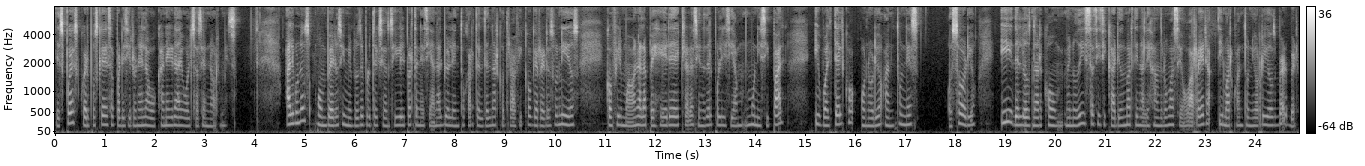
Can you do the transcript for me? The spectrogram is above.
Después, cuerpos que desaparecieron en la boca negra de bolsas enormes. Algunos bomberos y miembros de protección civil pertenecían al violento cartel del narcotráfico Guerreros Unidos, confirmaban a la PGR declaraciones del policía municipal Igualtelco Honorio Antúnez Osorio y de los narcomenudistas y sicarios Martín Alejandro Maceo Barrera y Marco Antonio Ríos Berber,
